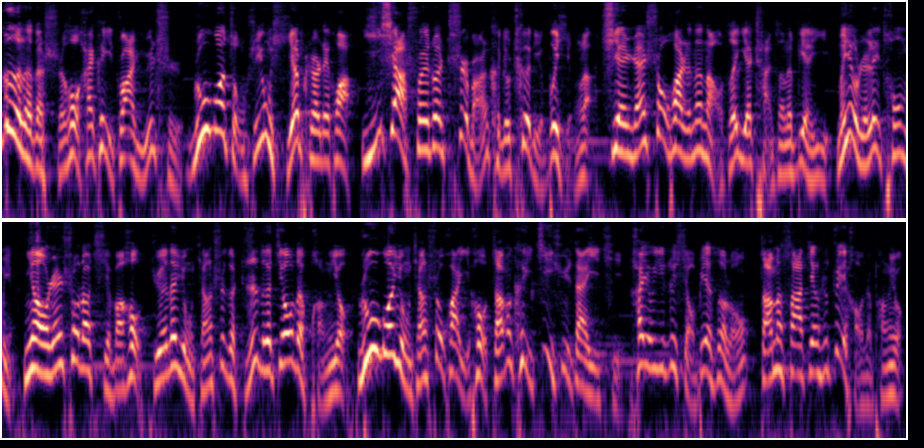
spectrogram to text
饿了的时候还可以抓鱼吃。如果总是用斜坡的话，一下摔断翅膀可就彻底不行了。显然，兽化人的脑子也产生了变异，没有人类聪明。鸟人受到启发后，觉得永强是个值得交的朋友。如果永强兽化以后，咱们可以继续在一起。还有一只小变色龙，咱们仨将是最好的朋友。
